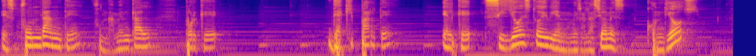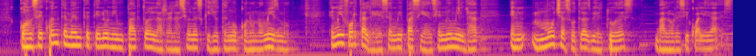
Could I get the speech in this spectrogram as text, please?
es fundante, fundamental, porque de aquí parte el que si yo estoy bien en mis relaciones con Dios, consecuentemente tiene un impacto en las relaciones que yo tengo con uno mismo, en mi fortaleza, en mi paciencia, en mi humildad, en muchas otras virtudes, valores y cualidades.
